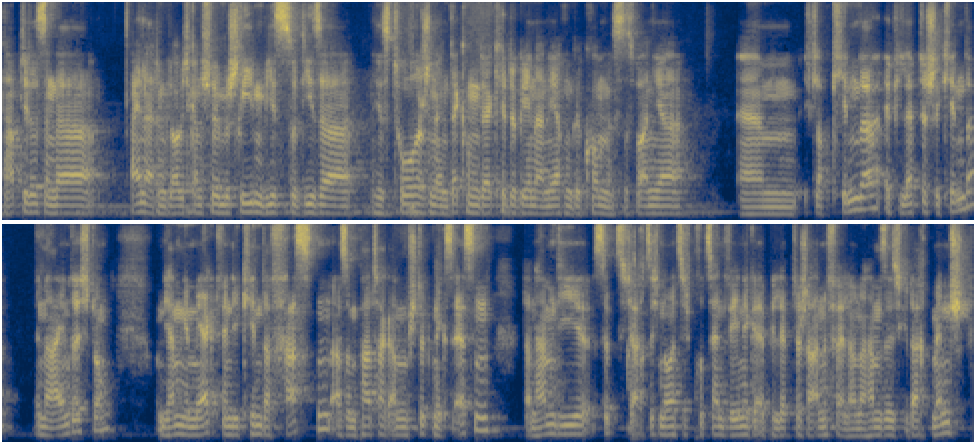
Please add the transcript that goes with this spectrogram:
Da habt ihr das in der Einleitung, glaube ich, ganz schön beschrieben, wie es zu dieser historischen Entdeckung der ketogenen Ernährung gekommen ist. Das waren ja ähm, ich glaube, Kinder, epileptische Kinder in der Einrichtung. Und die haben gemerkt, wenn die Kinder fasten, also ein paar Tage am Stück nichts essen, dann haben die 70, 80, 90 Prozent weniger epileptische Anfälle. Und dann haben sie sich gedacht, Mensch,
